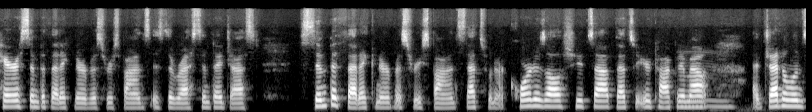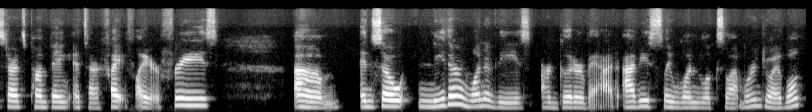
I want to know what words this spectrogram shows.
Parasympathetic nervous response is the rest and digest. Sympathetic nervous response, that's when our cortisol shoots up. That's what you're talking about. Mm. Adrenaline starts pumping. It's our fight, flight, or freeze. Um, and so neither one of these are good or bad. Obviously, one looks a lot more enjoyable,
